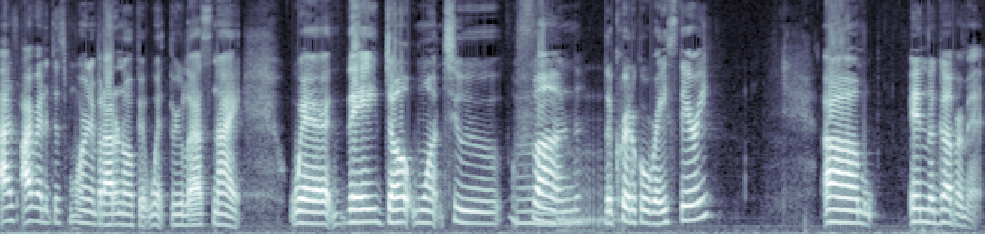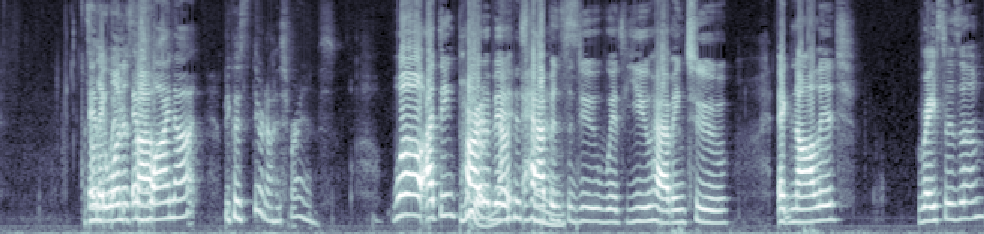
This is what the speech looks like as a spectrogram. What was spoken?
as I read it this morning, but I don't know if it went through last night, where they don't want to fund the critical race theory um, in the government. So and, they want to and stop. why not? Because they're not his friends. Well, I think part of it happens friends. to do with you having to acknowledge racism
